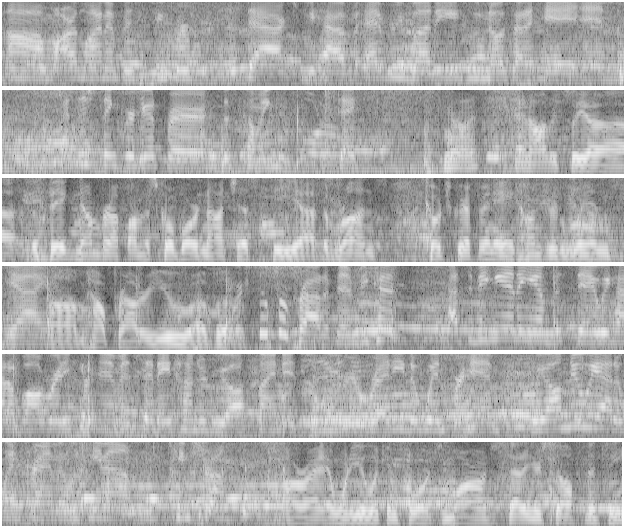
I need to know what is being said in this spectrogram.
um, our lineup is super stacked. We have everybody who knows how to hit, and I just think we're good for this coming day. All right, and obviously uh, the big number up on the scoreboard, not just the uh, the runs. Coach Griffin, 800 wins. Yeah. Um, how proud are you of? A... We're super proud of him because at the beginning of this day we had a ball ready for him. It said 800. We all signed it, so we were ready to win for him. We all knew we had to win for him, and we came out and came strong. All right, and what are you looking forward tomorrow, just out of yourself and the team?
